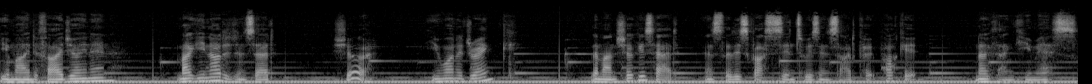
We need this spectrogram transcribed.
You mind if I join in? Maggie nodded and said, Sure. You want a drink? The man shook his head and slid his glasses into his inside coat pocket. No thank you, miss.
